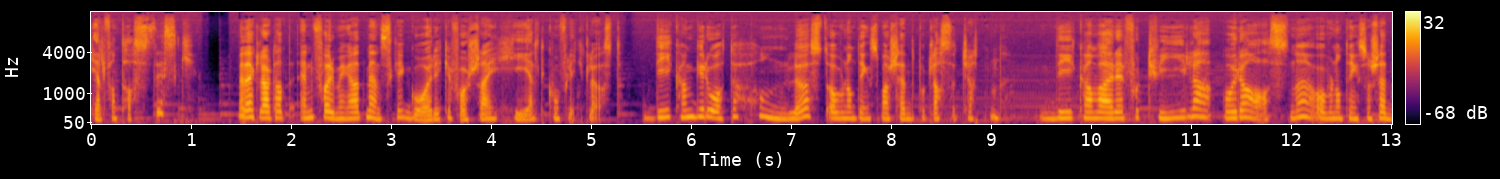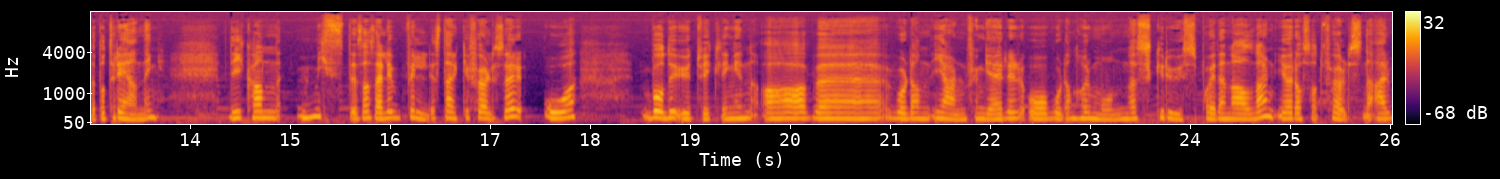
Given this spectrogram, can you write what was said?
helt fantastisk. Men det er klart at en forming av et menneske går ikke for seg helt konfliktløst. De kan gråte håndløst over noe som har skjedd på klassechatten. De kan være fortvila og rasende over noe som skjedde på trening. De kan miste seg selv i veldig sterke følelser, og både utviklingen av eh, hvordan hjernen fungerer og hvordan hormonene skrus på i denne alderen, gjør også at følelsene er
